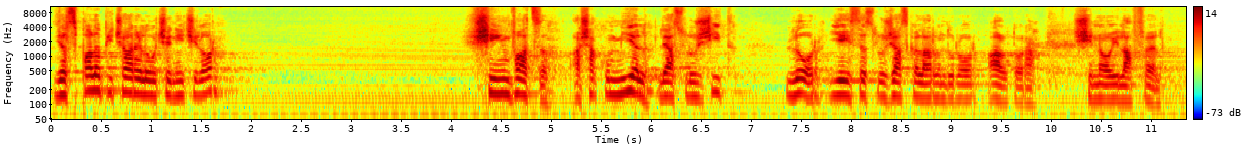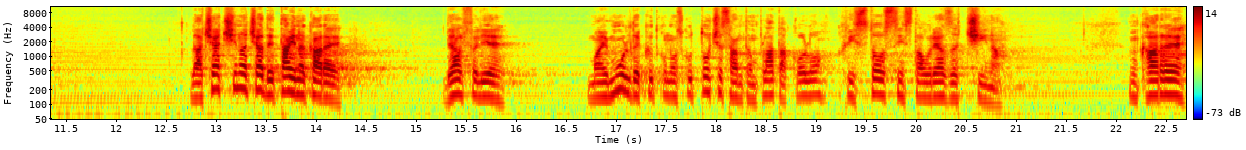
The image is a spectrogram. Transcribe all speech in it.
El spală picioarele ucenicilor și învață, așa cum El le-a slujit lor, ei să slujească la rândul lor altora și noi la fel. La acea cină cea de taină care, de altfel, e mai mult decât cunoscut tot ce s-a întâmplat acolo, Hristos instaurează cina, în care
